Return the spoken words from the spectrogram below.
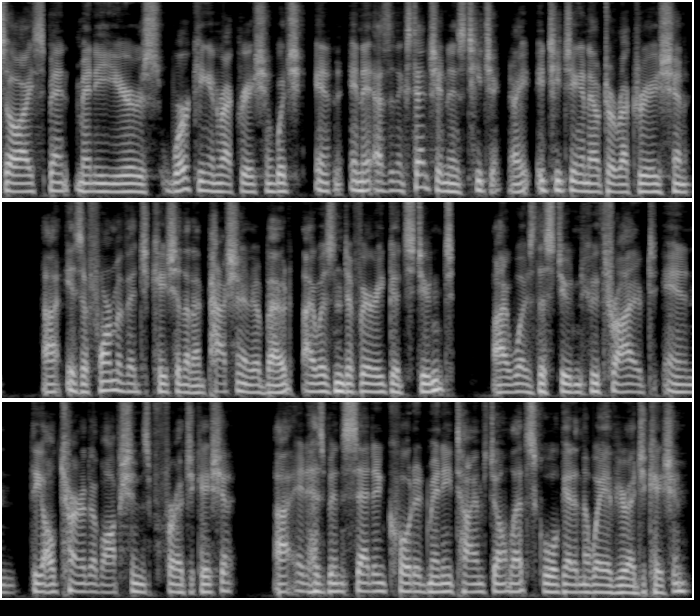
So I spent many years working in recreation, which in, in as an extension is teaching, right? Teaching in outdoor recreation uh, is a form of education that I'm passionate about. I wasn't a very good student. I was the student who thrived in the alternative options for education. Uh, it has been said and quoted many times, don't let school get in the way of your education.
